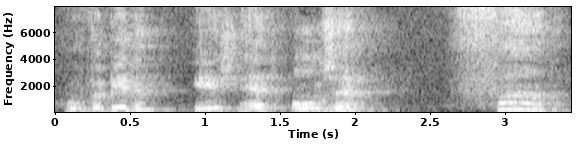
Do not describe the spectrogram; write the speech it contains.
hoe we bidden is het onze Vader.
